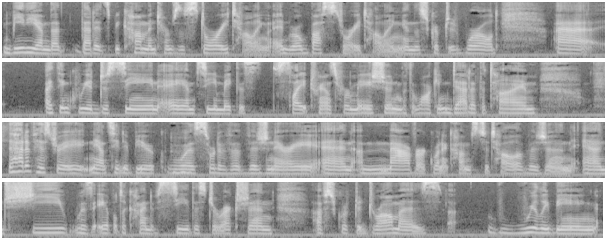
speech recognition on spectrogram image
medium that, that it's become in terms of storytelling and robust storytelling in the scripted world. Uh, I think we had just seen AMC make this slight transformation with The Walking Dead at the time. The head of history, Nancy Dubuc, mm-hmm. was sort of a visionary and a maverick when it comes to television, and she was able to kind of see this direction of scripted dramas really being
